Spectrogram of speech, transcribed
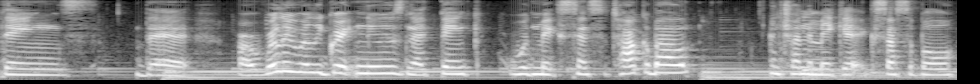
things that are really really great news and I think would make sense to talk about and trying to make it accessible,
